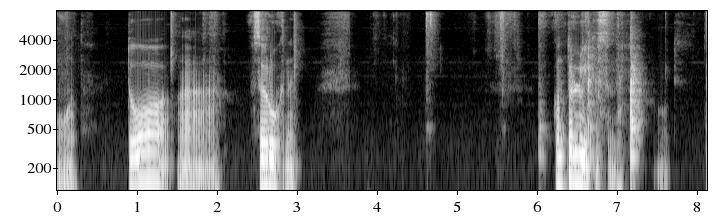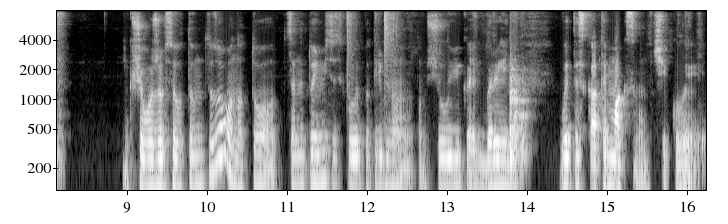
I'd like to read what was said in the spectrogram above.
от, то е, все рухне. Контролюйте себе. От. Якщо вже все автоматизовано, то це не той місяць, коли потрібно там, з чоловіка, як берегині, витискати максимум, чи коли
